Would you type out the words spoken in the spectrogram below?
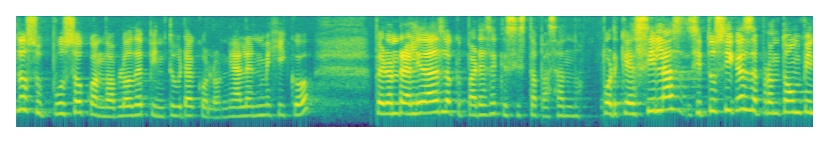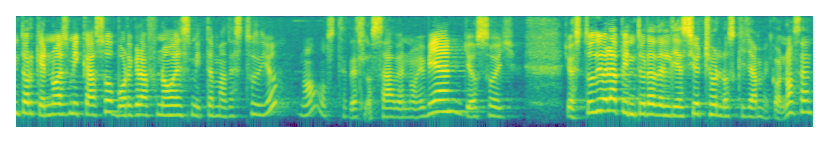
lo supuso cuando habló de pintura colonial en México pero en realidad es lo que parece que sí está pasando. Porque si, las, si tú sigues de pronto a un pintor, que no es mi caso, Borgraf no es mi tema de estudio, ¿no? Ustedes lo saben muy bien, yo soy, yo estudio la pintura del 18, los que ya me conocen,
